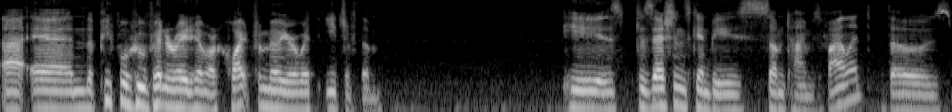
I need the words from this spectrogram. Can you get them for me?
Uh, and the people who venerate him are quite familiar with each of them. His possessions can be sometimes violent. Those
